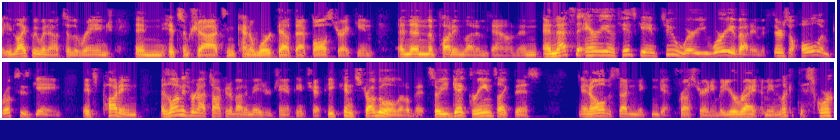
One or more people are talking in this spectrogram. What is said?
he likely went out to the range and hit some shots and kind of worked out that ball striking. And then the putting let him down. And, and that's the area of his game too, where you worry about him. If there's a hole in Brooks's game, it's putting. As long as we're not talking about a major championship, he can struggle a little bit. So you get greens like this and all of a sudden it can get frustrating. But you're right. I mean, look at the score.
